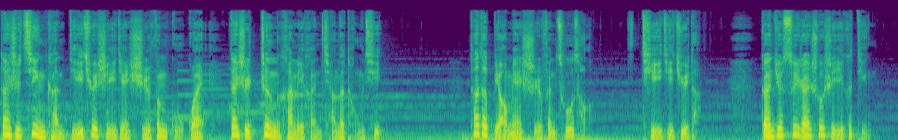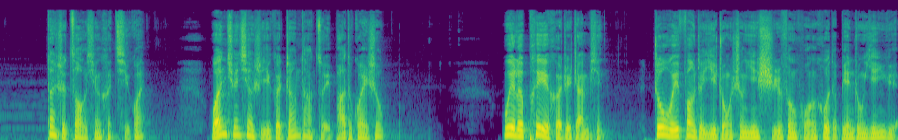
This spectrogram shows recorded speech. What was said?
但是近看的确是一件十分古怪，但是震撼力很强的铜器。它的表面十分粗糙，体积巨大。感觉虽然说是一个鼎，但是造型很奇怪，完全像是一个张大嘴巴的怪兽。为了配合这展品，周围放着一种声音十分浑厚的编钟音乐，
